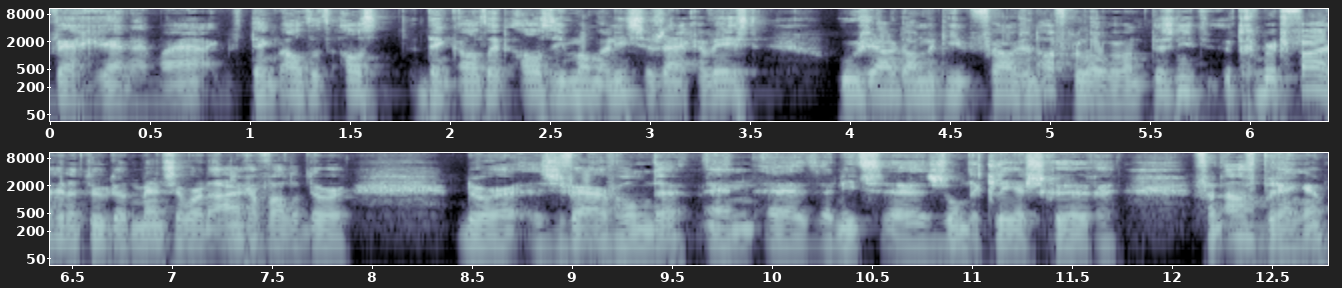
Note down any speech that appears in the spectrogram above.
wegrennen. Maar ja, ik denk altijd, als, denk altijd, als die man er niet zou zijn geweest, hoe zou dan met die vrouw zijn afgelopen? Want het, is niet, het gebeurt vaker natuurlijk dat mensen worden aangevallen door, door zwerfhonden en er niet uh, zonder kleerscheuren van afbrengen.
